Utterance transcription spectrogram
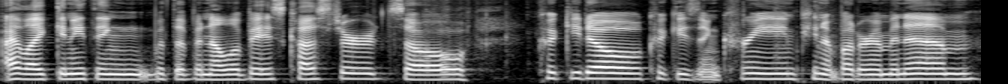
I like anything with a vanilla-based custard, so cookie dough, cookies and cream, peanut butter M&M.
